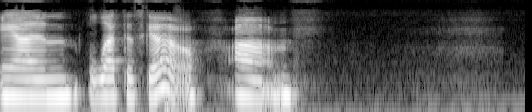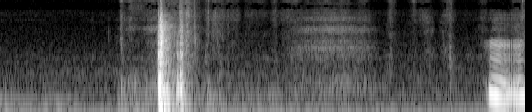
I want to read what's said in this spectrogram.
and let this go. Um, Hmm.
